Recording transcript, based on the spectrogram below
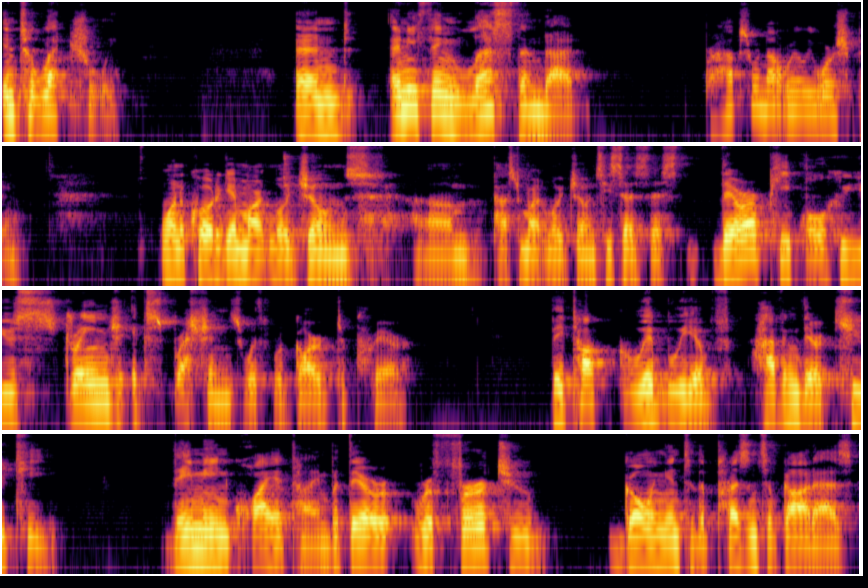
intellectually. And anything less than that, perhaps we're not really worshiping. I want to quote again Martyn Lloyd-Jones, um, Pastor Martyn Lloyd-Jones. He says this There are people who use strange expressions with regard to prayer. They talk glibly of having their QT. They mean quiet time, but they refer to going into the presence of God as,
